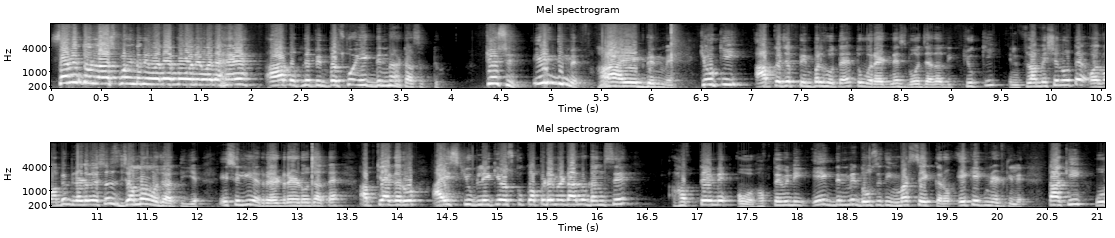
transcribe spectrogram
सेवन तो लास्ट पॉइंट होने वाला है, वो होने वाला है, आप अपने पिंपल्स को एक दिन में हटा सकते हो। कैसे? एक दिन में? हाँ एक दिन में। क्योंकि आपका जब पिंपल होता है तो वो रेडनेस बहुत ज़्यादा होती है क्योंकि इन्फ्लामेशन होता है और वहाँ पे ब्लड वेसल्स जमा हो जाती है। इसलिए रेड रेड हो जाता है। अब क्या करो? आइस क्यूब लेके उसको कपड़े में डालो ढंग से। हफ़्ते में, ओ, हफ़्ते में नहीं, एक दिन में दो से तीन बार सेक करो, एक एक मिनट के लिए, ताकि वो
